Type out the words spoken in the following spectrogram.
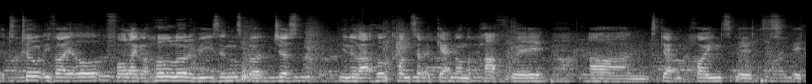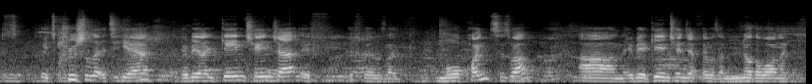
It's totally vital for like a whole load of reasons, but just you know that whole concept of getting on the pathway and getting points. It's it's it's crucial that it's here. It'd be like a game changer if if there was like more points as well, and it'd be a game changer if there was another one like if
